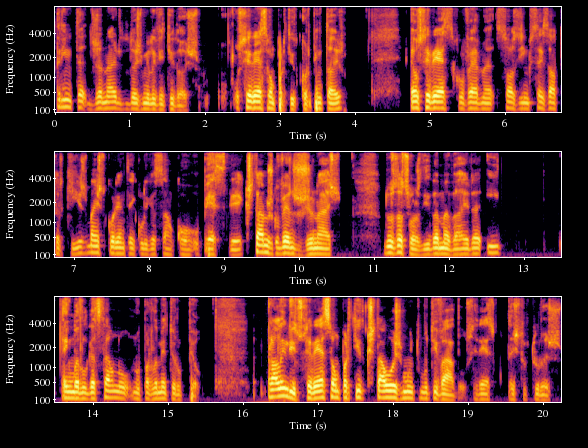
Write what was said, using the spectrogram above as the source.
30 de janeiro de 2022. O CDS é um partido de corpo inteiro, é um CDS que governa sozinho seis autarquias, mais de 40 em coligação com o PSD, que está nos governos regionais dos Açores e da Madeira e tem uma delegação no, no Parlamento Europeu. Para além disso, o CDS é um partido que está hoje muito motivado. O CDS tem estruturas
